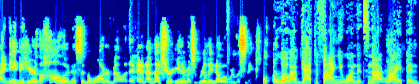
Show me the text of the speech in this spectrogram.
I need to hear the hollowness in the watermelon, and, and I'm not sure either of us really know what we're listening for. Well, I've got to find you one that's not ripe and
